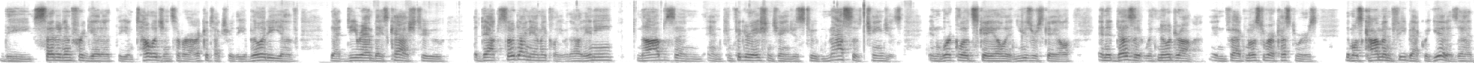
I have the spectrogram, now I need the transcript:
the set it and forget it, the intelligence of our architecture, the ability of that DRAM based cache to adapt so dynamically without any knobs and, and configuration changes to massive changes in workload scale and user scale. And it does it with no drama. In fact, most of our customers, the most common feedback we get is that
